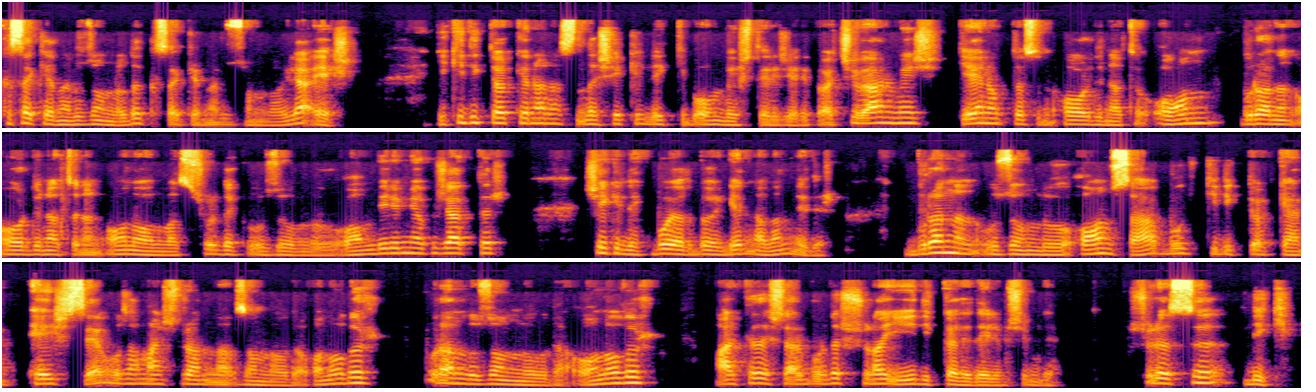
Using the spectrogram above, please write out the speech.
kısa kenar uzunluğu da kısa kenar uzunluğuyla eş. İki dikdörtgen arasında şekildeki gibi 15 derecelik açı vermiş. G noktasının ordinatı 10, buranın ordinatının 10 olması şuradaki uzunluğu 10 birim yapacaktır. Şekildeki boyalı bölgenin alanı nedir? Buranın uzunluğu 10 sa bu iki dikdörtgen eşse o zaman şuranın uzunluğu da 10 olur. Buranın uzunluğu da 10 olur. Arkadaşlar burada şuna iyi dikkat edelim şimdi. Şurası dik.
